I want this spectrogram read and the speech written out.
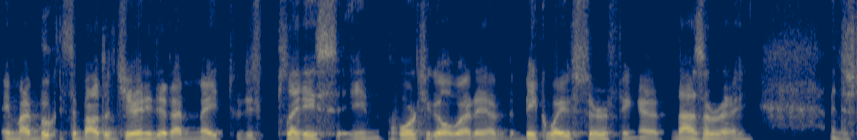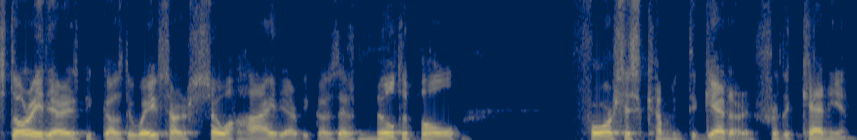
In my book, it's about the journey that I made to this place in Portugal where they have the big wave surfing at Nazaré. And the story there is because the waves are so high there because there's multiple forces coming together for the canyon.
